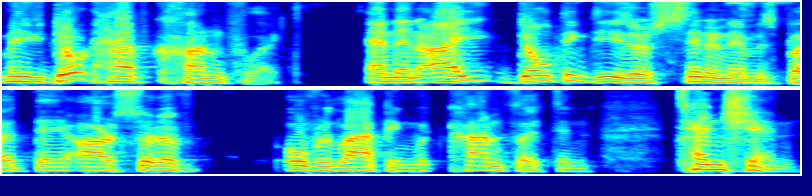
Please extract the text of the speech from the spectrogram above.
I mean, if you don't have conflict, and then I don't think these are synonyms, but they are sort of overlapping with conflict and tension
